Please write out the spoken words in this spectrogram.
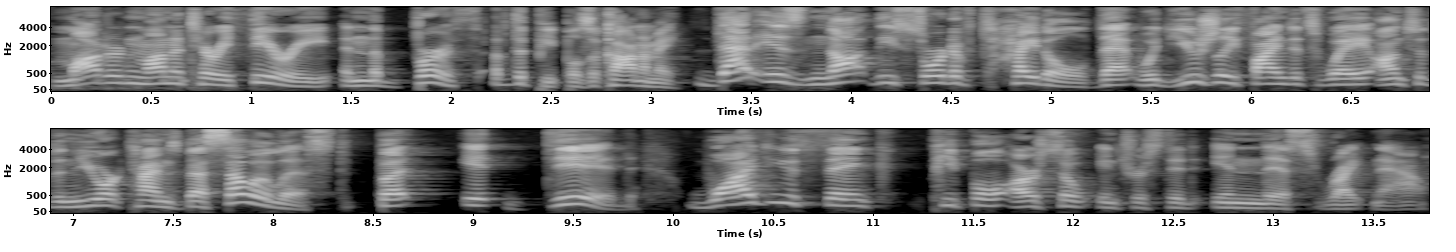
Modern Monetary Theory and the Birth of the People's Economy. That is not the sort of title that would usually find its way onto the New York Times bestseller list, but it did. Why do you think people are so interested in this right now?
